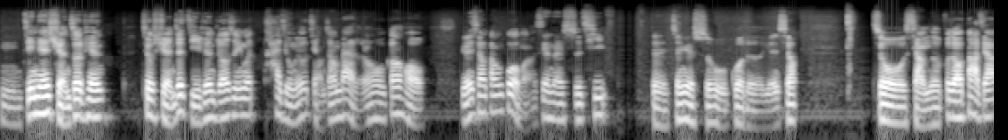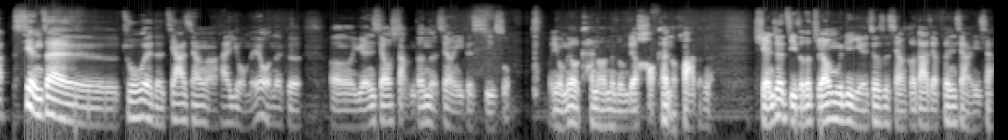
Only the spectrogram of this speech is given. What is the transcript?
嗯，今天选这篇就选这几篇，主要是因为太久没有讲张岱了，然后刚好元宵刚过嘛，现在十七，对，正月十五过的元宵。就想着，不知道大家现在诸位的家乡啊，还有没有那个呃元宵赏灯的这样一个习俗？有没有看到那种比较好看的花灯啊？选这几则的主要目的，也就是想和大家分享一下，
